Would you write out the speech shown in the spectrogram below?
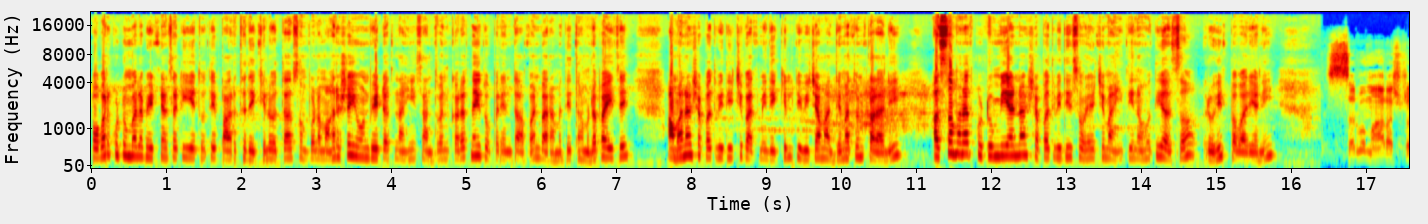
पवार कुटुंबाला भेटण्यासाठी येत होते. पार्थ देखील होता. संपूर्ण महाराष्ट्र येऊन भेटत नाही. सांत्वन करत नाही तोपर्यंत आपण बारामतीत थांबलं पाहिजे. आम्हाला शपथविधीची बातमी देखील टी व्हीच्या माध्यमातून कळाली. असं म्हणत कुटुंबियांना शपथविधी सोहळ्याची माहिती नव्हती असं रोहित पवार यांनी सर्व महाराष्ट्र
